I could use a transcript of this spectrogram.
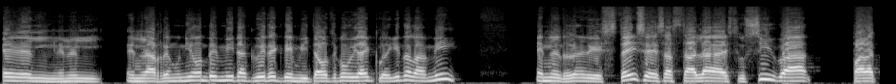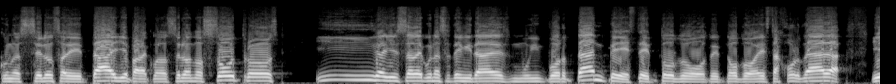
en, el, en, la reunión de Meet de invitados de comunidad, incluyendo a mí, en el Renegade Stage, esa sala exclusiva para conocerlos a detalle, para conocerlos nosotros y realizar algunas actividades muy importantes de todo, de toda esta jornada. Y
